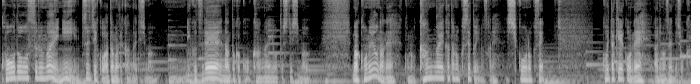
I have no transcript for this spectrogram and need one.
行動する前についついこう頭で考えてしまう、うん、理屈でなんとかこう考えようとしてしまう。まあこのようなねこの考え方の癖といいますかね。思考の癖。こういった傾向ねありませんでしょうか？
